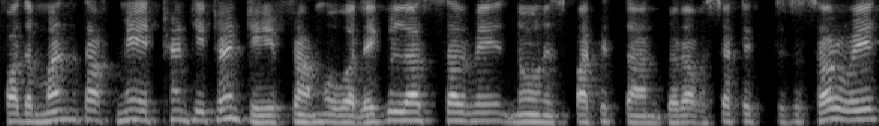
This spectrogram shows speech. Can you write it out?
for the month of May 2020 from our regular survey known as Pakistan Bureau of Statistics Survey.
